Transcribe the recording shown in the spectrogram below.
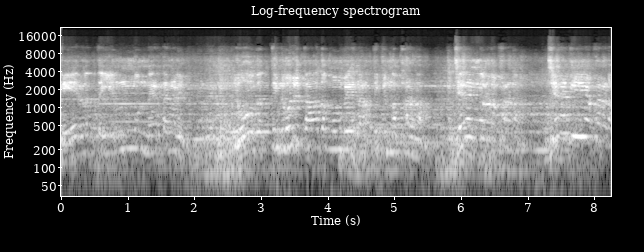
കേരളത്തെ എന്നും നേട്ടങ്ങളിൽ ലോകത്തിനൊരു കാതം മുമ്പേ നടത്തിക്കുന്ന ഭരണം ജനങ്ങളുടെ ഭരണം ജനകീയ ഭരണം.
